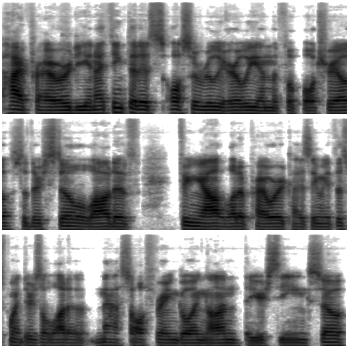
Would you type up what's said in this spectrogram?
high priority. And I think that it's also really early in the football trail. So there's still a lot of figuring out, a lot of prioritizing. I mean, at this point, there's a lot of mass offering going on that you're seeing. So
